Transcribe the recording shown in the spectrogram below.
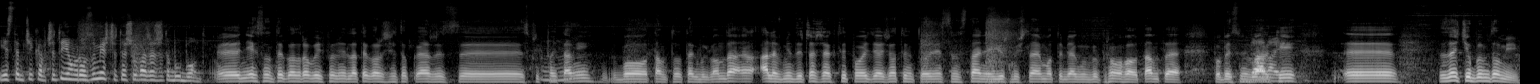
Jestem ciekaw, czy ty ją rozumiesz, czy też uważasz, że to był błąd? E, Nie chcą tego zrobić pewnie dlatego, że się to kojarzy z, e, z freak fightami, bo tam to tak wygląda, ale w międzyczasie jak ty powiedziałeś o tym, to nie jestem w stanie, już myślałem o tym, jakbym wypromował tamte powiedzmy Dawaj. walki. E, Zleciłbym to mi.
